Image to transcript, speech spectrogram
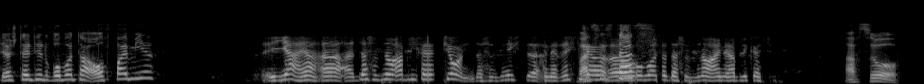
Der stellt den Roboter auf bei mir? Ja, ja, äh, das ist nur Applikation. Das ist nicht äh, eine richtige Was ist äh, das? Roboter, das ist nur eine Applikation. Ach so.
